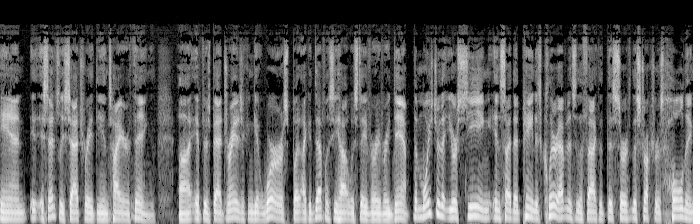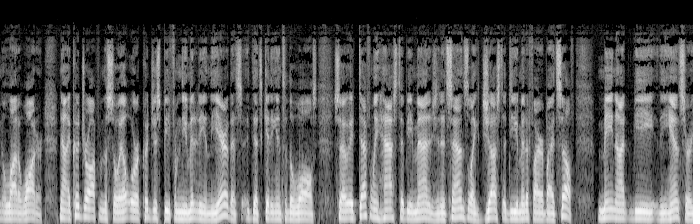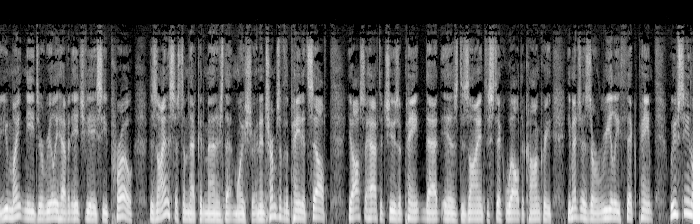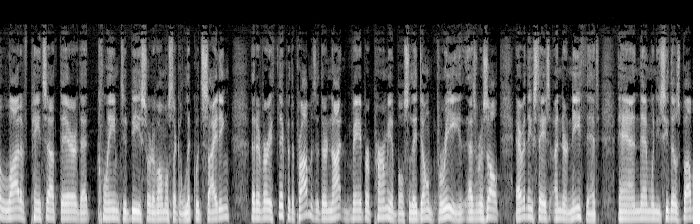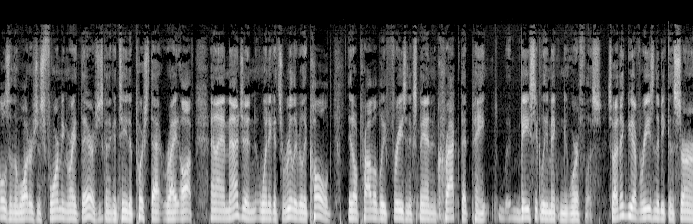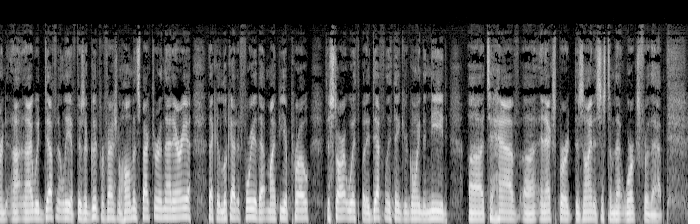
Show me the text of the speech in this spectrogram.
and essentially saturate the entire thing. Uh, if there's bad drainage, it can get worse, but I could definitely see how it would stay very, very damp. The moisture that you're seeing inside that paint is clear evidence of the fact that this surf, this structure is holding a lot of water. Now, it could draw from the soil, or it could just be from the humidity in the air that's that's getting into the walls. So it definitely has to be managed, and it sounds like just a dehumidifier by itself may not be the answer. You might need to really have an HVAC pro design a system that could manage that moisture. And in terms of the paint itself, you also have to choose a paint that is designed to stick well to concrete. You mentioned this is a really thick paint. We've seen a lot of paints out there that claim to be sort of almost like a liquid siding that are very thick, but the problem is that they're not vapor permeable, so they don't breathe. As a result, everything stays underneath it. And then when you see those bubbles and the water's just forming right there, it's just going to continue to push that right off. And I imagine when it gets really, really cold, it'll probably freeze and expand and crack that paint, basically making it worthless. So I think you have reason to be concerned. And I would definitely, if there's a good professional home inspector in that area that could look at it for you, that might be a pro to start with. But I definitely think you're going to need uh, to have uh, an expert design a system that works for that.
